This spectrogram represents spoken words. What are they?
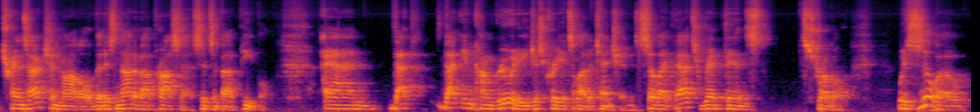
transaction model that is not about process, it's about people. And that that incongruity just creates a lot of tension. So like that's Redfin's struggle. With Zillow,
